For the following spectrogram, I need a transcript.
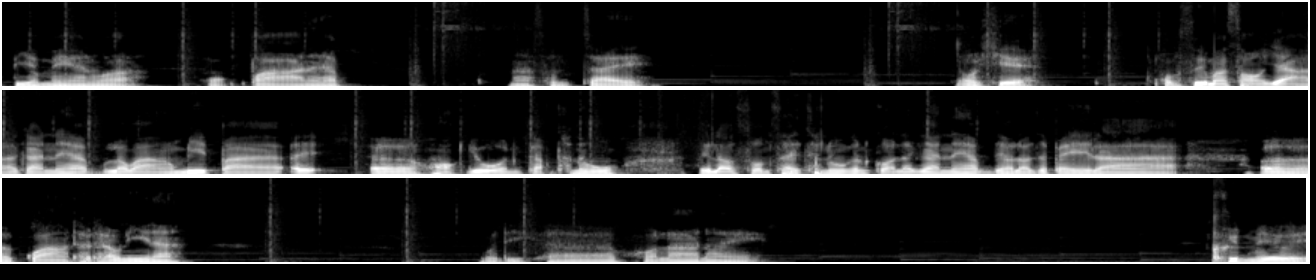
เปียร์แมนว่ะหอกปลานะครับ น่าสนใจ โอเค ผมซื้อมาสองอย่างแล้วกันนะครับ ระหว่างมีดปลา เอ้ยเอ่อหอกโยนกับธนู เดี๋ยวเราสวมใส่ธนูกันก่อนแล้วกันนะครับ เดี๋ยวเราจะไปล่า เอ่อ กวางแถวๆนี้นะสวัสดีครับ ขอล่าหน่อย ขึ้นไหมเอ่ย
